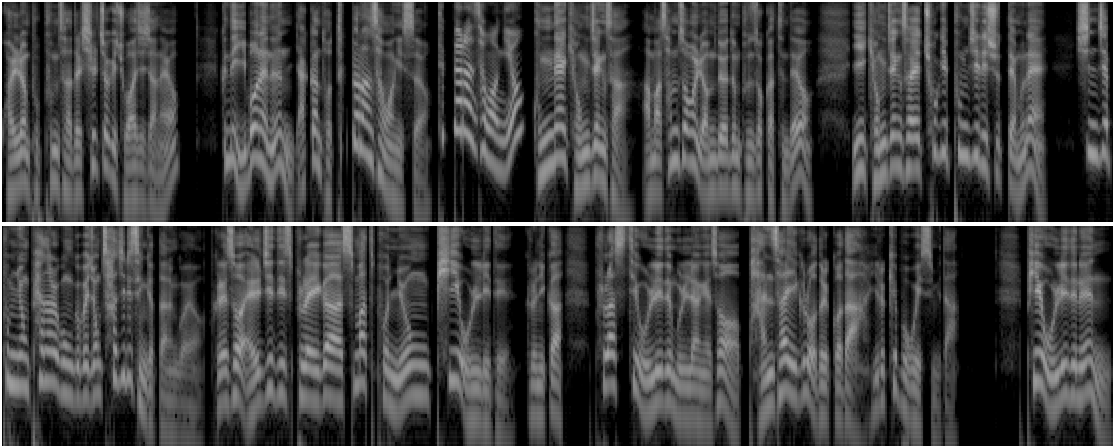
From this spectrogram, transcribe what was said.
관련 부품사들 실적이 좋아지잖아요? 근데 이번에는 약간 더 특별한 상황이 있어요. 특별한 상황이요? 국내 경쟁사, 아마 삼성을 염두에 둔 분석 같은데요. 이 경쟁사의 초기 품질 이슈 때문에 신제품용 패널 공급에 좀 차질이 생겼다는 거예요. 그래서 LG 디스플레이가 스마트폰용 P 올리드, 그러니까 플라스틱 올리드 물량에서 반사이익을 얻을 거다 이렇게 보고 있습니다. P 올리드는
